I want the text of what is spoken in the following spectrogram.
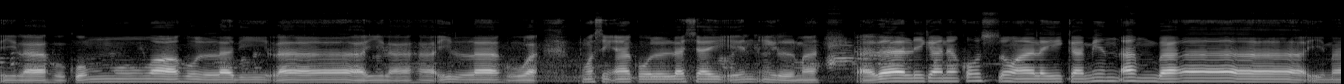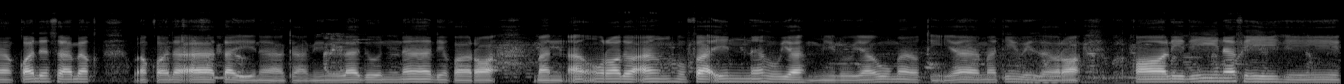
إلهكم الله الذي لا إله إلا هو. وسع كل شيء علما. كذلك نقص عليك من أنباء ما قد سبق. وقد آتيناك من لدنا ذكرا. من أورد عنه فإنه يحمل يوم القيامة وزرا. خالدين فيه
